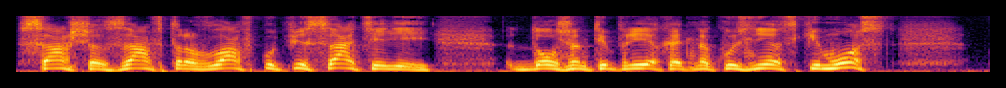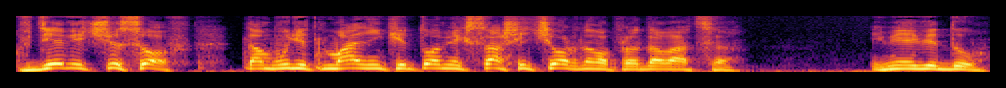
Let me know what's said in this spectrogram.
Саша, завтра в лавку писателей должен ты приехать на Кузнецкий мост в 9 часов. Там будет маленький томик Саши Черного продаваться. Имея в виду,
